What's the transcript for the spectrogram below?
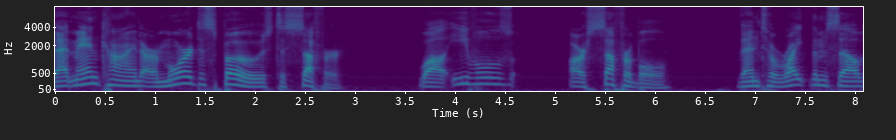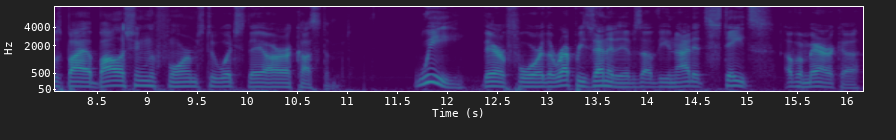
that mankind are more disposed to suffer, while evils are sufferable, than to right themselves by abolishing the forms to which they are accustomed. We, therefore, the representatives of the United States of America,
